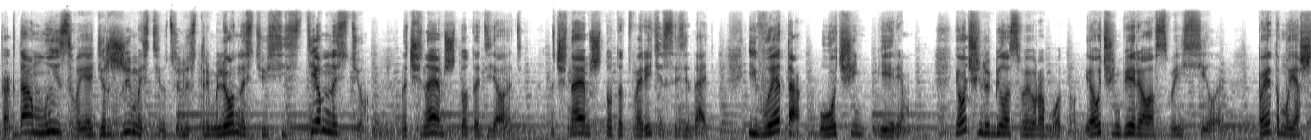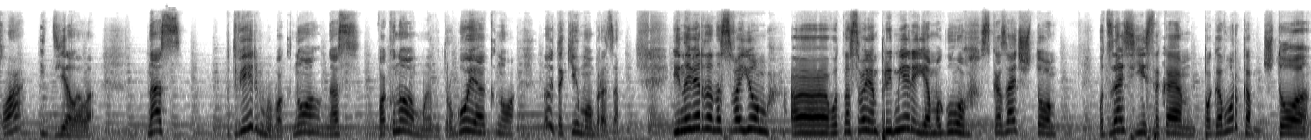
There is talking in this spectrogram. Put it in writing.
когда мы своей одержимостью, целеустремленностью, системностью начинаем что-то делать, начинаем что-то творить и созидать. И в это очень верим. Я очень любила свою работу, я очень верила в свои силы, поэтому я шла и делала. Нас дверь, мы в окно, нас в окно, мы в другое окно, ну и таким образом. И, наверное, на своем, э, вот на своем примере я могу сказать, что, вот знаете, есть такая поговорка, что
